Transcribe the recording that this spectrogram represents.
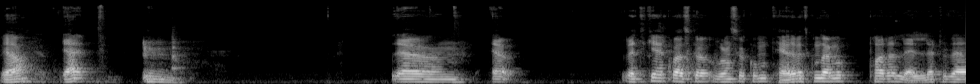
Ja, jeg uh, jeg vet ikke helt jeg skal, hvordan jeg skal kommentere. Jeg vet ikke om det er noen paralleller til det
